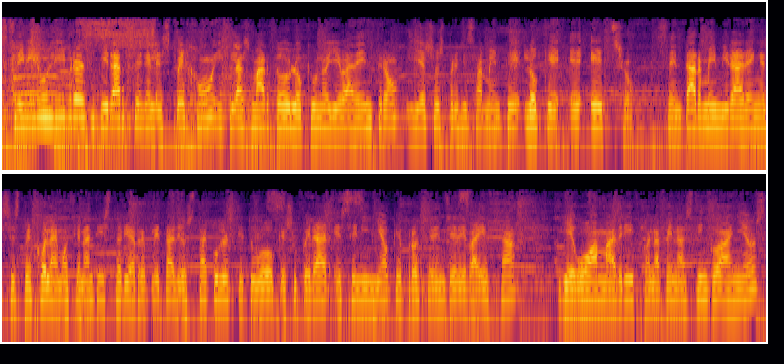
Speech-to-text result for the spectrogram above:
Escribir un libro es mirarse en el espejo y plasmar todo lo que uno lleva dentro y eso es precisamente lo que he hecho sentarme y mirar en ese espejo la emocionante historia repleta de obstáculos que tuvo que superar ese niño que procedente de Baeza llegó a Madrid con apenas cinco años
